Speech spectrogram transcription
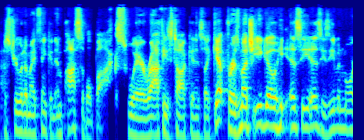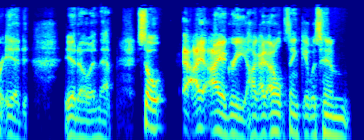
Tapestry. What am I thinking? Impossible Box, where Raffi's talking. It's like, yep, for as much ego he, as he is, he's even more id, you know, in that. So I, I agree. Hug. I, I don't think it was him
